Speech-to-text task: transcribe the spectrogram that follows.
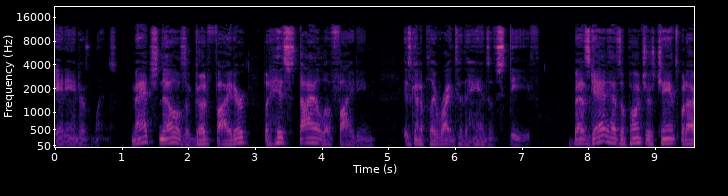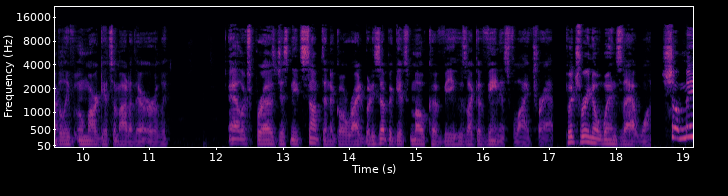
and Anders wins. Matt Schnell is a good fighter, but his style of fighting is going to play right into the hands of Steve. Bekzat has a puncher's chance, but I believe Umar gets him out of there early. Alex Perez just needs something to go right, but he's up against Mokaev, who's like a Venus flytrap. Petrino wins that one. Shamir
